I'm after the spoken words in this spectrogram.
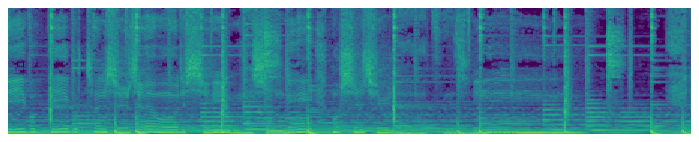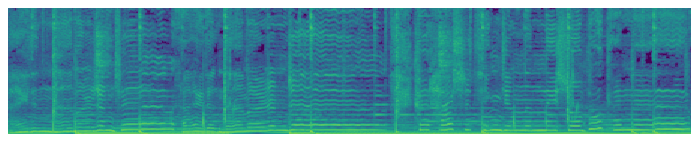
一步一步吞噬着我的心，爱上你，我失去了自己。爱的那么认真，爱的那么认真，可还是听见了你说不可能。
